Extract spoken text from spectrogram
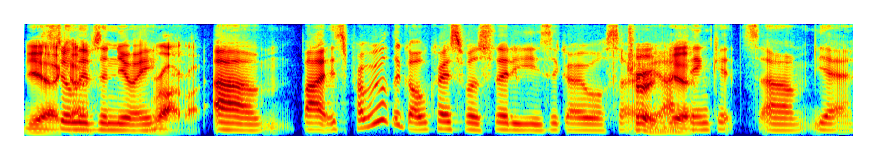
Yeah, Still okay. lives in Newey. Right, right. Um, but it's probably what the Gold Coast was 30 years ago or so. True, I yeah. think it's um, yeah.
